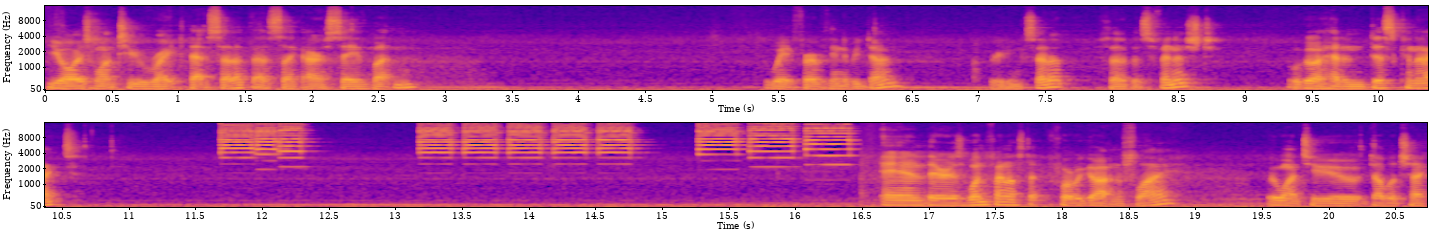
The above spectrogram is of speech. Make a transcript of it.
you always want to write that setup. That's like our save button. Wait for everything to be done. Reading setup. Setup is finished. We'll go ahead and disconnect. And there's one final step before we go out and fly. We want to double check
